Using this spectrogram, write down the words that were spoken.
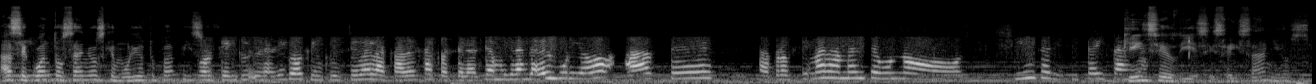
¿Hace cuántos años que murió tu papi? Porque le digo que inclusive la cabeza pues se le hacía muy grande. Él murió hace aproximadamente unos 15, 16 años. 15 o 16 años,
